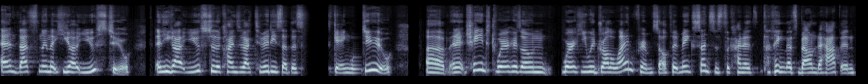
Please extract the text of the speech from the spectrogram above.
And that's something that he got used to, and he got used to the kinds of activities that this gang would do. Um, and it changed where his own where he would draw the line for himself. It makes sense. It's the kind of thing that's bound to happen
